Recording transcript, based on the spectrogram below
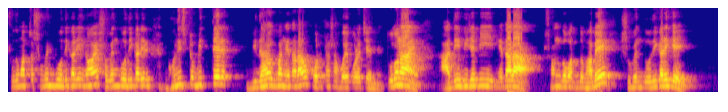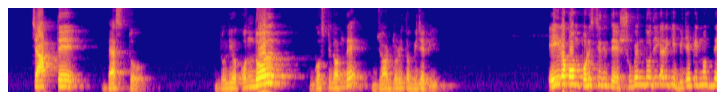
শুধুমাত্র শুভেন্দু অধিকারী নয়, শুভেন্দু অধিকারীর ঘনিষ্ঠ বৃত্তের বিধায়ক বা নেতারাও কোণঠাসা হয়ে পড়েছেন? তুলনায় আদি বিজেপি নেতারা সংঘবদ্ধভাবে শুভেন্দু অধিকারীকে চাপতে ব্যস্ত। দলীয় কোন্দল, গোষ্ঠীদ্বন্দ্বে জর্জরিত বিজেপি। এই রকম পরিস্থিতিতে শুভেন্দু অধিকারী কি বিজেপির মধ্যে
